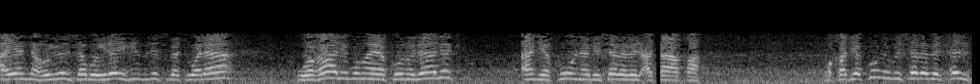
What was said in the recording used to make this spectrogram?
أي أنه ينسب إليهم نسبة ولاء وغالب ما يكون ذلك أن يكون بسبب العتاقة. وقد يكون بسبب الحلف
